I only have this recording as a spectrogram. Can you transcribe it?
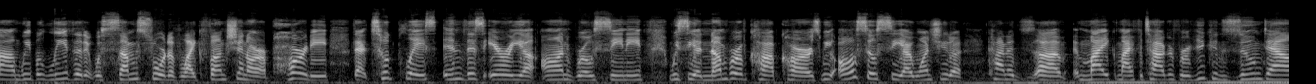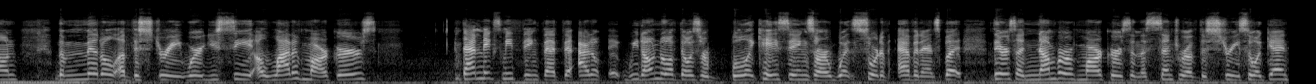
Um, we believe that it was some sort of like function or a party that took place in this area on Rossini. We see a number of cop cars. We also see, I want you to kind of, uh, Mike, my photographer, if you can zoom down the middle of the street where you see a lot of markers that makes me think that the, I don't we don't know if those are bullet casings or what sort of evidence but there's a number of markers in the center of the street. So again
